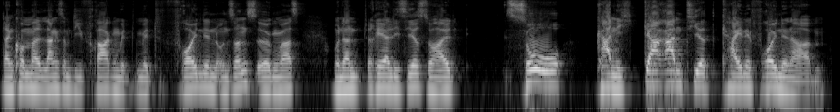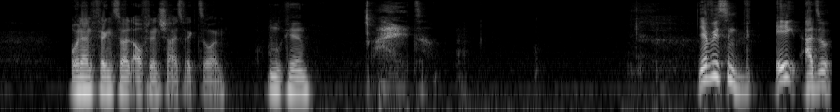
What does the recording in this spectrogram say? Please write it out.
dann kommen halt langsam die Fragen mit, mit Freundinnen und sonst irgendwas. Und dann realisierst du halt, so kann ich garantiert keine Freundin haben. Und dann fängst du halt auf, den Scheiß wegzuräumen. Okay. Alter. Ja, wir sind. Eh, also,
